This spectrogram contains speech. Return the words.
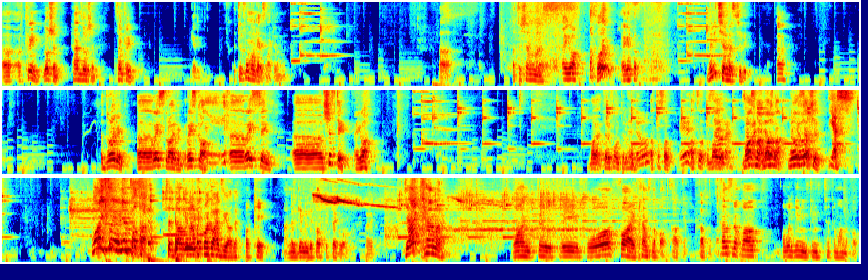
آه، كريم لوشن هاند لوشن سان كريم قريب. التليفون ما قاعد يسمع كلامي. أتشمس. أيوه. صدق؟ أيوه. من يتشمس كذي؟ أنا درايفنج ريس درايفنج ريس كار ريسينج شيفتنج أيوه. ما تليفون تليفون. ألو؟ اتصل. إيه اتصل. سامع. ما ما أسمع ما؟ أسمع. نو؟ ريسبشن يس ما يصير ينتصر أوكي شدابين نعطيك بوينت واحد زيادة. أوكي. ان الجيم اللي طاف اقوى إيه. جاك هامر. 1 2 3 4 5 خمس نقاط. أوكي خمس نقاط. خمس نقاط. أول جيم يمكن ثمان نقاط.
